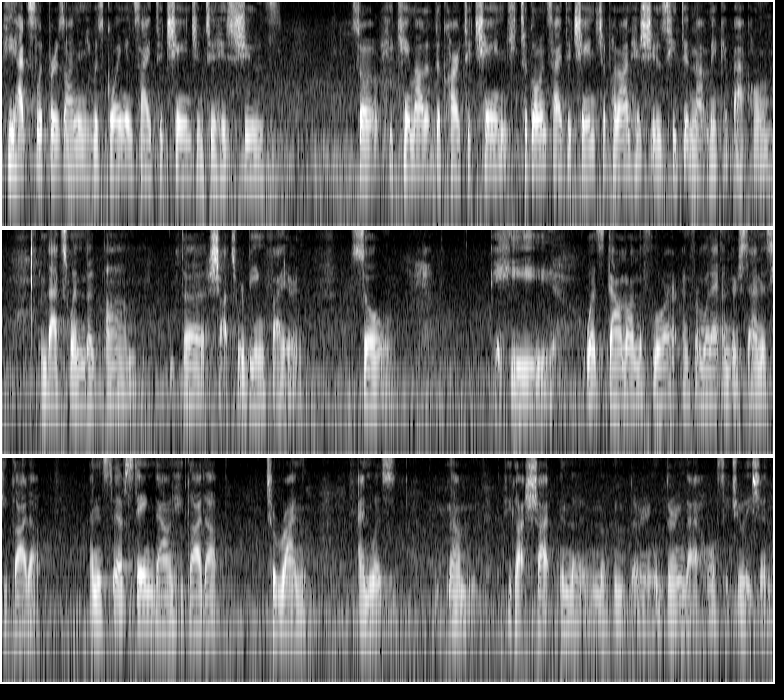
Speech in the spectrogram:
he had slippers on and he was going inside to change into his shoes. So he came out of the car to change, to go inside to change, to put on his shoes. He did not make it back home, and that's when the um, the shots were being fired. So he was down on the floor, and from what I understand is he got up, and instead of staying down, he got up to run, and was um, he got shot in the, in the, during during that whole situation.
